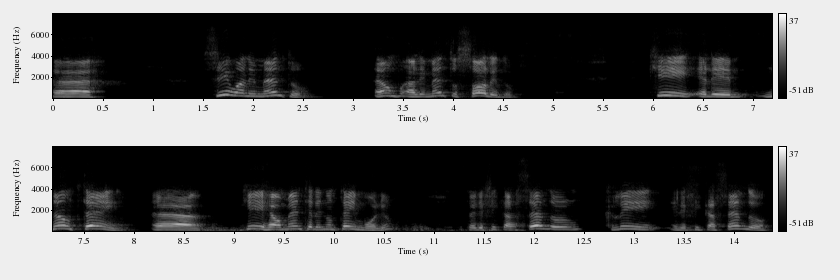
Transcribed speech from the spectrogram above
É, se o alimento é um alimento sólido, que ele não tem, é, que realmente ele não tem molho, então ele fica sendo kli, ele fica sendo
